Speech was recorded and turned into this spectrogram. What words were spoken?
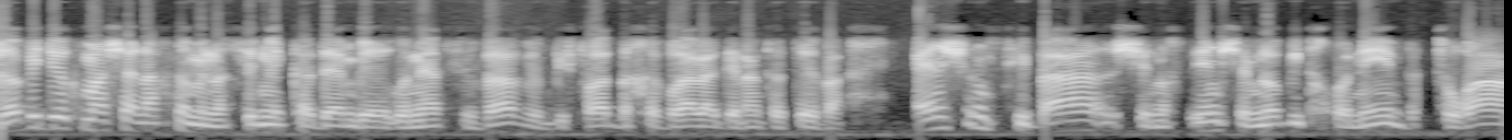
זו בדיוק מה שאנחנו מנסים לקדם בארגוני הסביבה ובפרט בחברה להגנת הטבע. אין שום סיבה שנושאים שהם לא ביטחוניים בצורה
